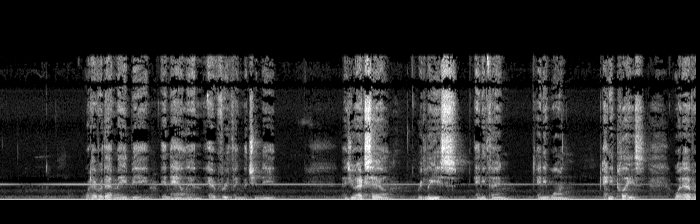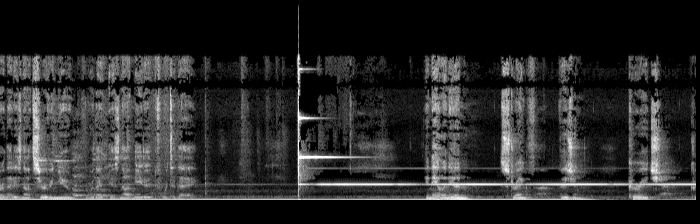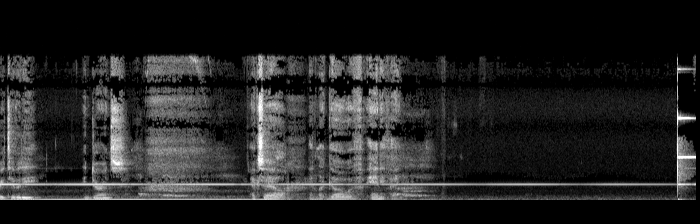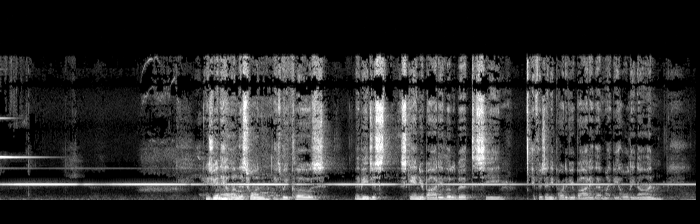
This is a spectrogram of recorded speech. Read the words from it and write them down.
whatever that may be, inhale in everything that you need. As you exhale, release anything, anyone, any place whatever that is not serving you or that is not needed for today. Inhaling in strength, vision, courage, creativity, endurance. Exhale and let go of anything. As you inhale on this one, as we close, maybe just scan your body a little bit to see if there's any part of your body that might be holding on,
